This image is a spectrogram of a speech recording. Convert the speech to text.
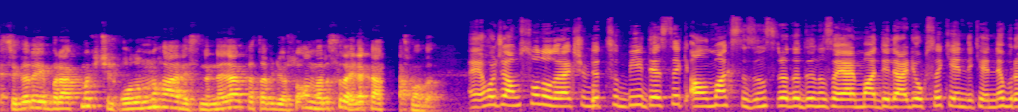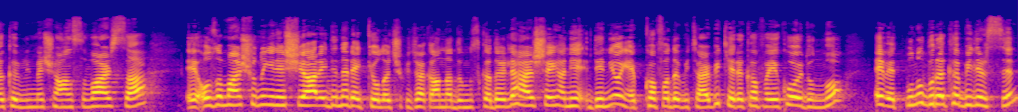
sigarayı bırakmak için olumlu hanesine neler katabiliyorsa onları sırayla katmalı. E, hocam son olarak şimdi tıbbi destek almaksızın sıraladığınız eğer maddeler yoksa kendi kendine bırakabilme şansı varsa e, o zaman şunu yine şiar edinerek yola çıkacak anladığımız kadarıyla. Her şey hani deniyor ya hep kafada biter bir kere kafayı koydun mu evet bunu bırakabilirsin.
